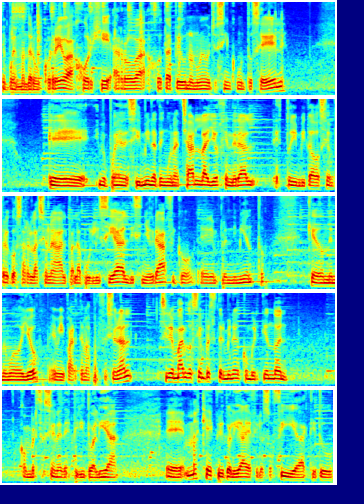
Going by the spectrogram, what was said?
me puedes mandar un correo a jorge.jp1985.cl eh, y me puedes decir, mira, tengo una charla. Yo en general estoy invitado siempre a cosas relacionadas a la publicidad, el diseño gráfico, el emprendimiento, que es donde me muevo yo, en mi parte más profesional. Sin embargo, siempre se terminan convirtiendo en conversaciones de espiritualidad, eh, más que de espiritualidad, de filosofía, de actitud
